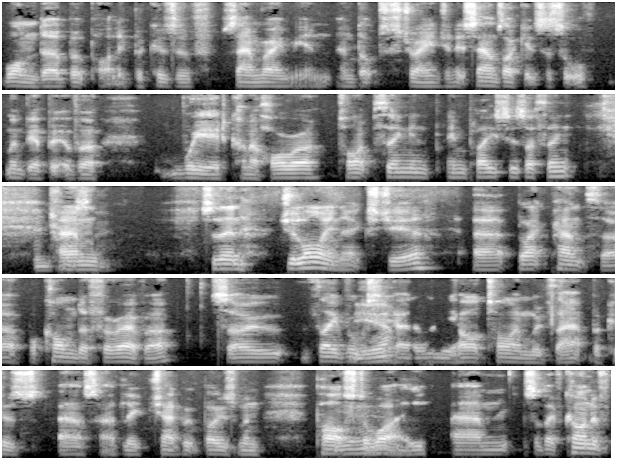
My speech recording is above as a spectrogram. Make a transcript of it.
Wanda, but partly because of Sam Raimi and, and Doctor Strange. And it sounds like it's a sort of maybe a bit of a weird kind of horror type thing in, in places. I think. interesting. Um, So then July next year, uh, Black Panther: Wakanda Forever. So they've obviously Yeah. had a really hard time with that because uh, sadly Chadwick Boseman passed Yeah. away. Um, so they've kind of,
